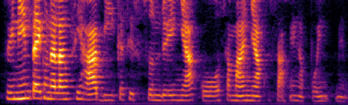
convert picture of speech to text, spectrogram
So, hinihintay ko na lang si Habi kasi susunduin niya ako. Samahan niya ako sa aking appointment.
